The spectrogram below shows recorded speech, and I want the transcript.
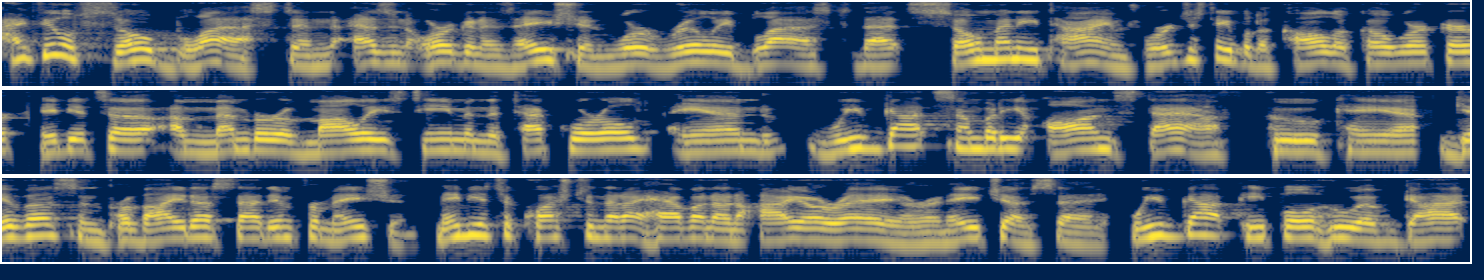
I feel so blessed. And as an organization, we're really blessed that so many times we're just able to call a coworker. Maybe it's a, a member of Molly's team in the tech world, and we've got somebody on staff who can give us and provide us that information. Maybe it's a question that I have on an IRA or an HSA. We've got people who have got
